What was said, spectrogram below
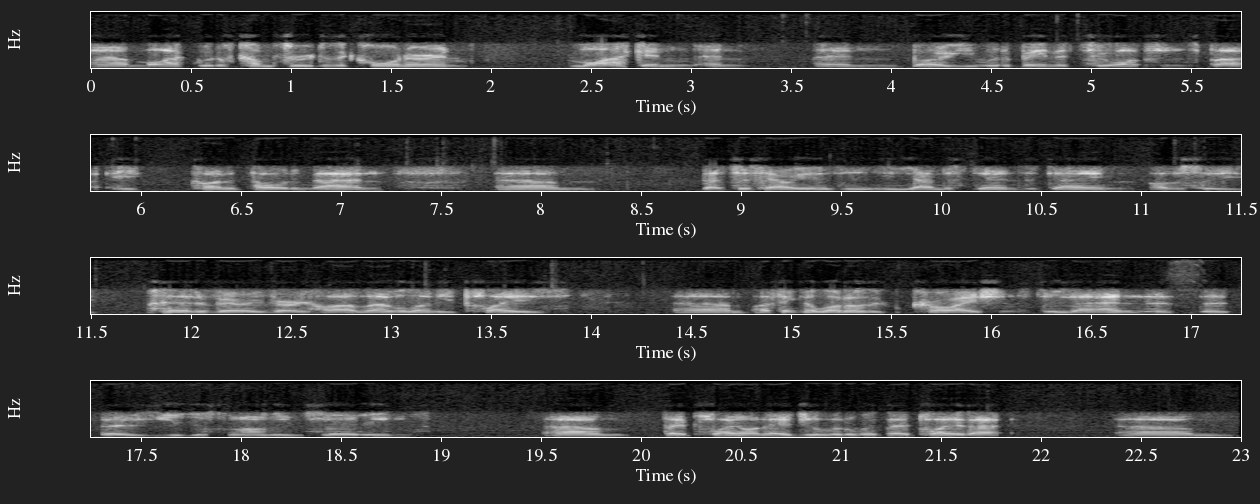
uh, Mike would have come through to the corner, and Mike and and and Bogey would have been the two options, but he kind of told him that, and um, that's just how he is. He, he understands the game, obviously at a very, very high level, and he plays. Um, I think a lot of the Croatians do that, and the, the, those Yugoslavian Serbians, um, they play on edge a little bit. They play that um,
